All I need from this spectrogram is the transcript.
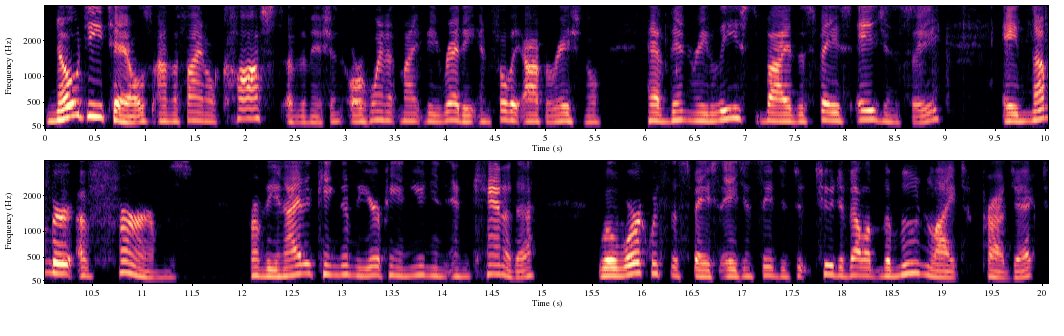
No details on the final cost of the mission or when it might be ready and fully operational have been released by the space agency. A number of firms from the United Kingdom, the European Union, and Canada will work with the space agency to, to, develop the Moonlight project,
